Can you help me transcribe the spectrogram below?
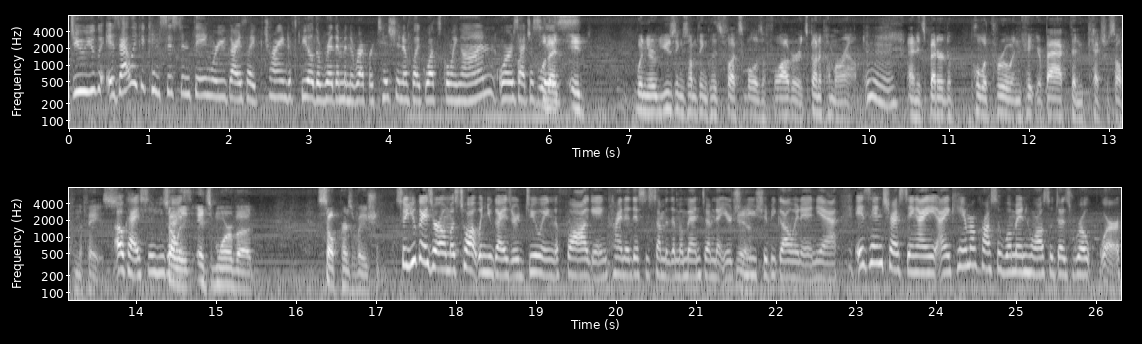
Do you, is that like a consistent thing where you guys like trying to feel the rhythm and the repetition of like what's going on? Or is that just well, his? that it when you're using something as flexible as a flogger, it's going to come around, Mm-hmm. and it's better to pull it through and hit your back than catch yourself in the face. okay, so you So guys. it, it's more of a self-preservation. So you guys are almost taught when you guys are doing the flogging, kind of this is some of the momentum that you're Yeah. you should be going in. Yeah, it's interesting. I, I came across a woman who also does rope work,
